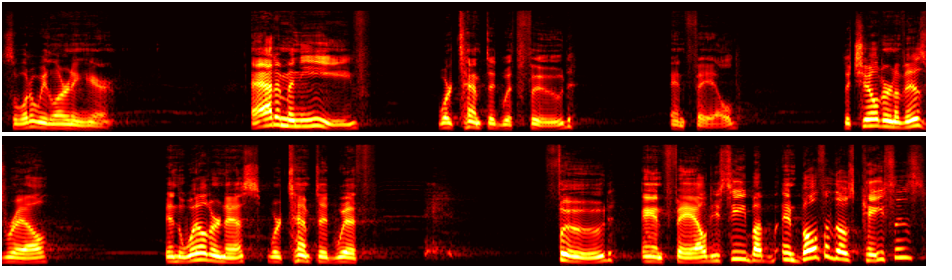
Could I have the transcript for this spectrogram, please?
So, what are we learning here? Adam and Eve were tempted with food and failed. The children of Israel in the wilderness were tempted with food and failed. You see, but in both of those cases,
